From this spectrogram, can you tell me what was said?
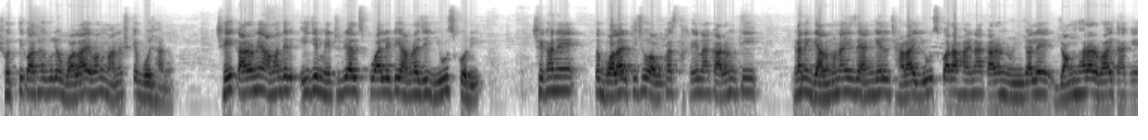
সত্যি কথাগুলো বলা এবং মানুষকে বোঝানো। সেই কারণে আমাদের এই যে মেটেরিয়ালস কোয়ালিটি আমরা যে ইউজ করি, সেখানে তো বলার কিছু অবকাশ থাকে না। কারণ কি, এখানে গ্যালমোনাইজ অ্যাঙ্গেল ছাড়া ইউজ করা হয় না। কারণ নুন জলে জং ধরার ভয় থাকে।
